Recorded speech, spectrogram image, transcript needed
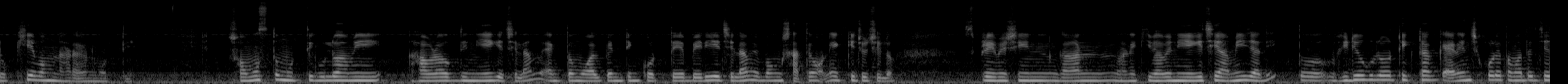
লক্ষ্মী এবং নারায়ণ মূর্তি। সমস্ত মূর্তিগুলো আমি হাওড়া অবধি নিয়ে গেছিলাম, একদম ওয়াল পেন্টিং করতে বেরিয়েছিলাম এবং সাথে অনেক কিছু ছিল। স্প্রে মেশিন গান মানে কীভাবে নিয়ে গেছি আমিই জানি। তো ভিডিওগুলো ঠিকঠাক অ্যারেঞ্জ করে তোমাদের যে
